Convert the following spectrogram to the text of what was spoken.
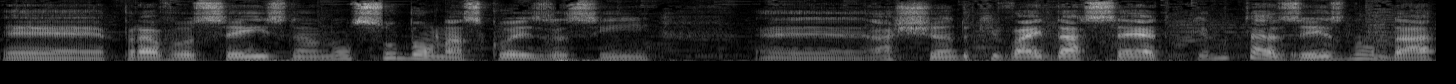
é, para vocês. Não, não subam nas coisas assim, é, achando que vai dar certo. Porque muitas vezes não dá.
